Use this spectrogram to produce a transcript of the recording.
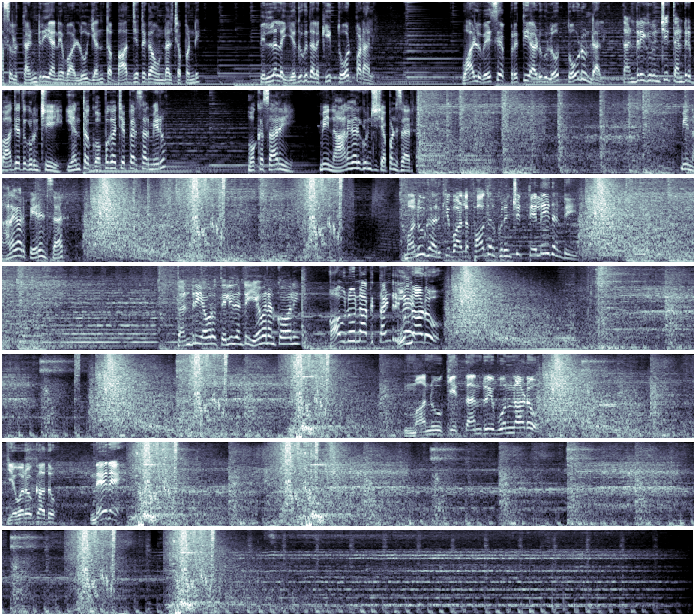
అసలు తండ్రి అనేవాళ్ళు ఎంత బాధ్యతగా ఉండాలి చెప్పండి? పిల్లల ఎదుగుదలకి తోడ్పడాలి. వాళ్ళు వేసే ప్రతి అడుగులో తోడుండాలి. తండ్రి గురించి తండ్రి బాధ్యత గురించి ఎంత గొప్పగా చెప్పారు సార్ మీరు? ఒకసారి మీ నాన్నగారి గురించి చెప్పండి సార్. మీ నాన్నగారి పేరెంట్ సార్? మను గారికి వాళ్ళ ఫాదర్ గురించి తెలియదండి. తండ్రి ఎవరో తెలియదంటే ఏమని అనుకోవాలి? అవును నాకు తండ్రి ఉన్నాడు. మనుకి తండ్రి ఉన్నాడు. ఎవరో కాదు నేనే.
